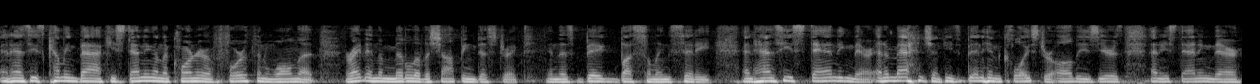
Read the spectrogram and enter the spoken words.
and as he's coming back, he's standing on the corner of 4th and Walnut, right in the middle of the shopping district in this big, bustling city. And as he's standing there, and imagine he's been in cloister all these years, and he's standing there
